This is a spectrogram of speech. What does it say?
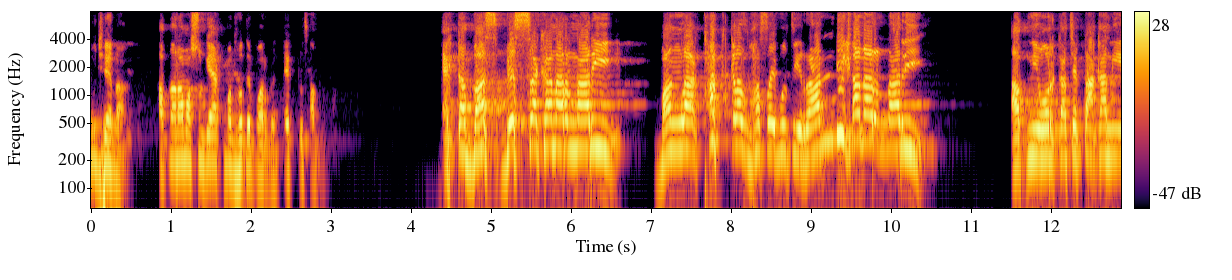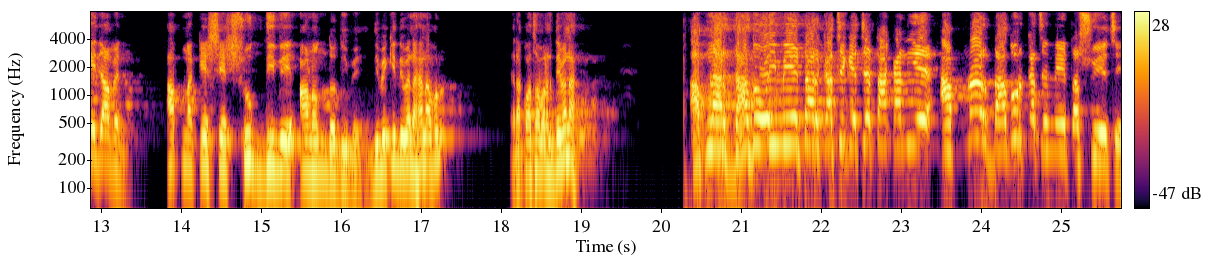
বুঝে না। আপনার আমার সঙ্গে একমত হতে পারবেন, একটু থামুন। একটা বাস, বেশ্যাখানার নারী, বাংলা থার্ড ক্লাস ভাষায় বলছি, রান্ডিখানার নারী, আপনি ওর কাছে টাকা নিয়ে যাবেন, আপনাকে সে সুখ দিবে, আনন্দ দিবে। দিবে কি দিবে না হ্যাঁ না বলুন? এরা কথা বলেন, দিবে না? আপনার দাদু ওই মেয়েটার কাছে গেছে টাকা নিয়ে, আপনার দাদুর কাছে মেয়েটা শুয়েছে,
